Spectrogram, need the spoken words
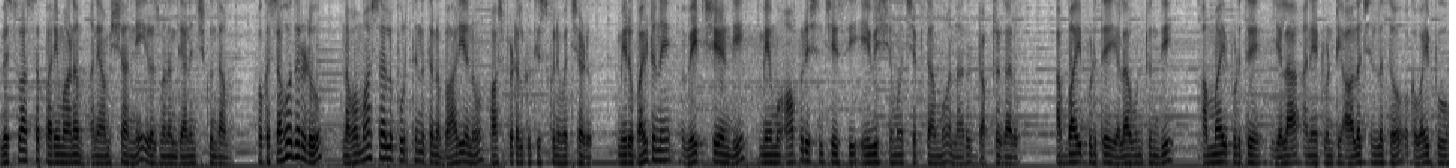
విశ్వాస పరిమాణం అనే అంశాన్ని ఈరోజు మనం ధ్యానించుకుందాం. ఒక సహోదరుడు నవమాసాలు పూర్తయిన తన భార్యను హాస్పిటల్కు తీసుకుని వచ్చాడు. మీరు బయటనే వెయిట్ చేయండి మేము ఆపరేషన్ చేసి ఏ విషయమో చెప్తాము అన్నారు డాక్టర్ గారు. అబ్బాయి పుడితే ఎలా ఉంటుంది? అమ్మాయి పుడితే ఎలా? అనేటువంటి ఆలోచనలతో ఒకవైపు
